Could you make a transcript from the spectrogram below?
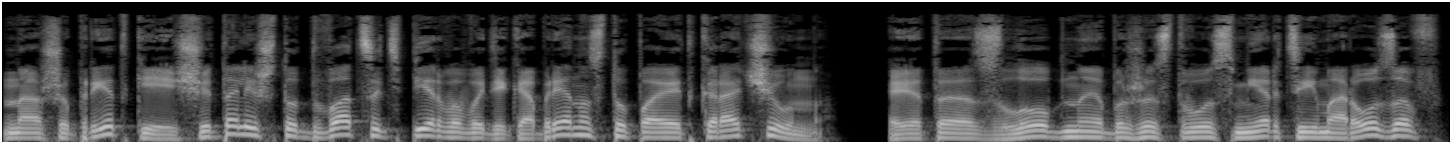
Наши предки считали, что 21 декабря наступает Карачун. Это злобное божество смерти и морозов,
